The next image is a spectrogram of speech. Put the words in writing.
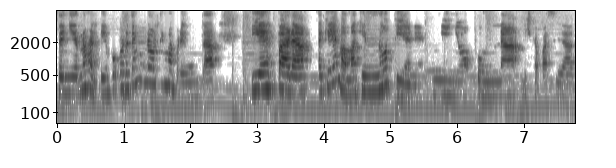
ceñirnos al tiempo. Pero tengo una última pregunta y es para aquella mamá que no tiene un niño con una discapacidad,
